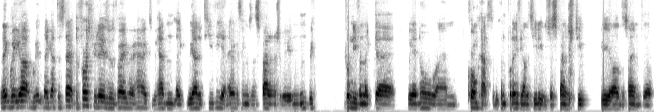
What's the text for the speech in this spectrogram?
like we got we like at the start. The first few days it was very very hard because we hadn't like we had a TV and everything was in Spanish. We we couldn't even like uh, we had no um Chromecast. So we couldn't put anything on the TV. It was just Spanish TV all the time. So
